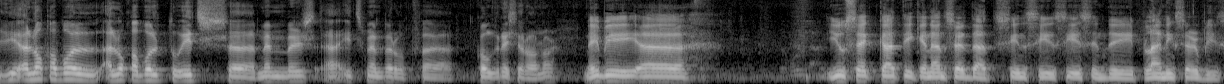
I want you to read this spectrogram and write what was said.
The allocable, allocable to each uh, members, uh, each member of uh, Congress, Your Honor. Maybe uh, Yusek Kati can answer that since he, he is in the planning service.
